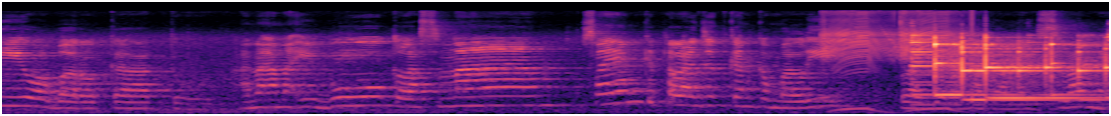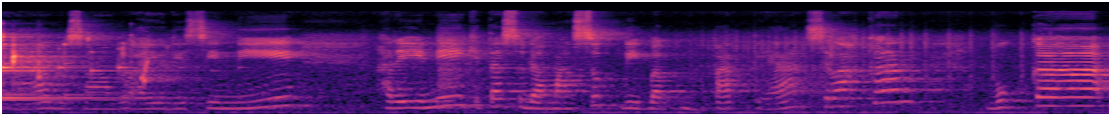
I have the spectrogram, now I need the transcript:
wabarakatuh. Anak-anak ibu kelas 6, sayang kita lanjutkan kembali pelajaran agama Islam ya bersama Bu Ayu di sini. Hari ini kita sudah masuk di bab 4 ya. Silahkan buka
